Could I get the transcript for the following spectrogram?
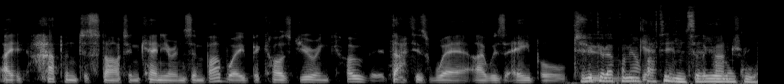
I happened to start in Kenya and Zimbabwe because during COVID, that is where I was able to. Ce n'est que la première partie d'une série au long cours.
